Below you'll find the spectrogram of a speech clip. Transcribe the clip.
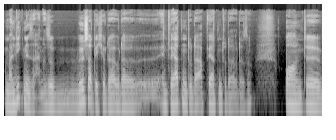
maligne sein, also bösartig oder, oder äh, entwertend oder abwertend oder, oder so. Und äh,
